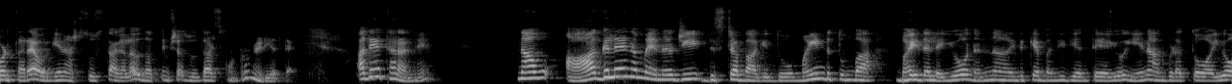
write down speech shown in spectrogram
ಓಡ್ತಾರೆ. ಅವ್ರಿಗೇನು ಅಷ್ಟು ಸುಸ್ತಾಗಲ್ಲ, ಒಂದು ಹತ್ತು ನಿಮಿಷ ಸುಧಾರಿಸ್ಕೊಂಡ್ರು ನಡೆಯುತ್ತೆ. ಅದೇ ಥರನೇ ನಾವು ಆಗಲೇ ನಮ್ಮ ಎನರ್ಜಿ ಡಿಸ್ಟರ್ಬ್ ಆಗಿದ್ದು, ಮೈಂಡ್ ತುಂಬ ಭಯದಲ್ಲಿ, ಅಯ್ಯೋ, ನನ್ನ ಇದಕ್ಕೆ ಬಂದಿದೆಯಂತೆ, ಅಯ್ಯೋ, ಏನಾಗ್ಬಿಡತ್ತೋ, ಅಯ್ಯೋ,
